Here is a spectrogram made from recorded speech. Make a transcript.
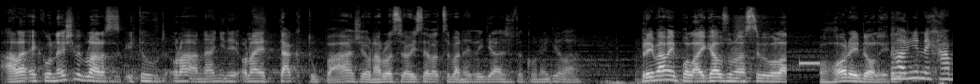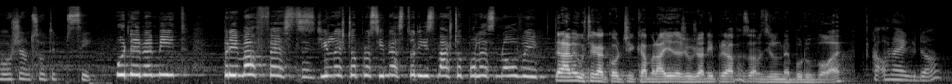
ale jako než by byla rasistka, i to, ona, není, ona je tak tupá, že ona vlastně se třeba nevěděla, že to jako nedělá. Prima mi po Likehouse na sebe byla hory doly. Hlavně nechápu, že tam jsou ty psy. Budeme mít Prima Fest, sdílneš to prosím na stories, máš to podle smlouvy. Která mi už teďka končí kamarádi, takže už žádný Prima Fest vám sdíl nebudu, vole. A ona je kdo?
